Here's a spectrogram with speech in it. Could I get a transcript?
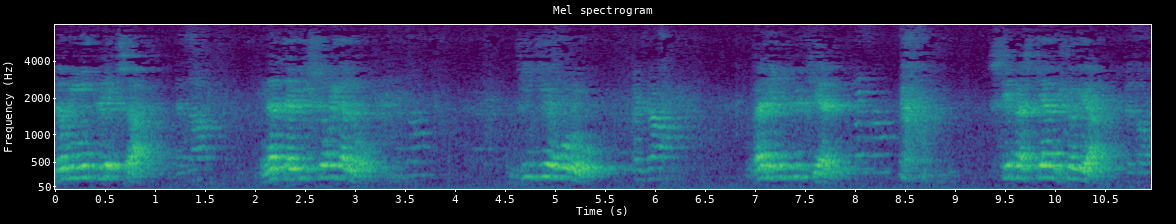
Dominique Lexa. Nathalie Soriano. Didier Rollo. Présent. Valérie Dutienne. Sébastien Joya. Présent.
